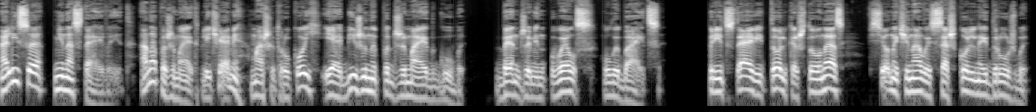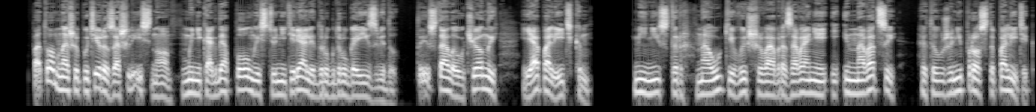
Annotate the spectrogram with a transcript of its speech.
Алиса не настаивает. Она пожимает плечами, машет рукой и обиженно поджимает губы. Бенджамин Уэллс улыбается. Представить только, что у нас все начиналось со школьной дружбы. Потом наши пути разошлись, но мы никогда полностью не теряли друг друга из виду. Ты стала ученой, я политиком. Министр науки, высшего образования и инноваций — это уже не просто политик.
